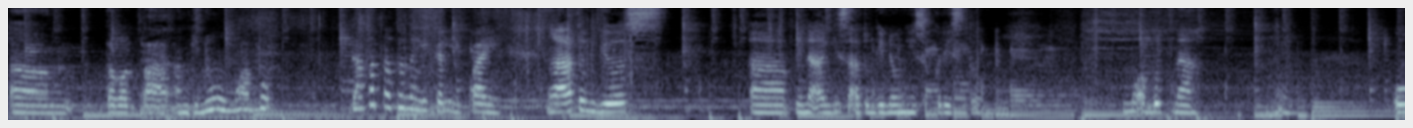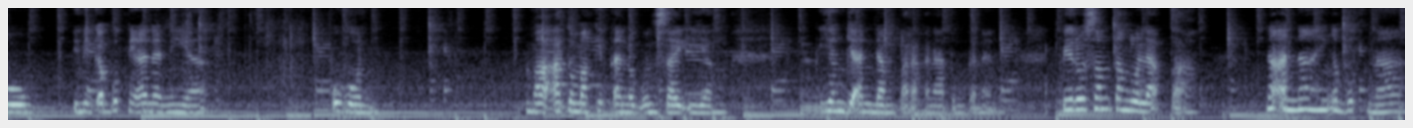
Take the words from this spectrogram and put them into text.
um, tawag pa ang Ginoo moabot dapat nato nang ikalipay nga atong Dios uh, pinaagi sa atong Ginoong Hesus Kristo. Moabot na. O inigabot ni ana niya puhon maato makita og unsay iyang iyang giandam para kanatong tanan pero samtang wala pa naa na hingabot na.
